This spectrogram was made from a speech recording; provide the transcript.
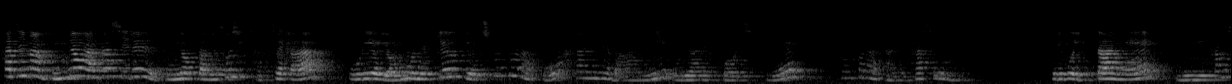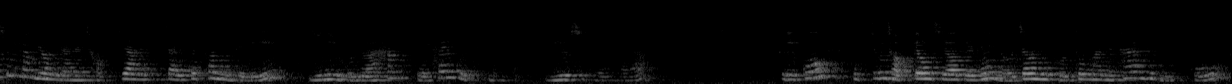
하지만 분명한 사실은 북녘방의 소식 자체가 우리의 영혼을 깨우기에 충분하고 하나님의 마음이 우리 안에 부어지기에 충분하다는 사실입니다. 그리고 이 땅에 이미 30만 명이라는 적지 않은 숫자의 세터민들이 이미 우리와 함께 살고 있습니다. 이웃이 되어서요. 그리고 북중 접경 지역에는 여전히 고통하는 사람들이 있고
